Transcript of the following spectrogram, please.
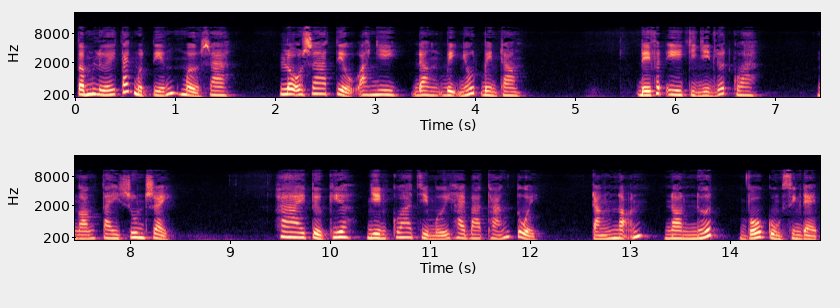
Tấm lưới tách một tiếng mở ra. Lộ ra tiểu oa nhi đang bị nhốt bên trong. Đế phất y chỉ nhìn lướt qua. Ngón tay run rẩy Hai tử kia nhìn qua chỉ mới hai ba tháng tuổi, trắng nõn, non nớt, vô cùng xinh đẹp.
